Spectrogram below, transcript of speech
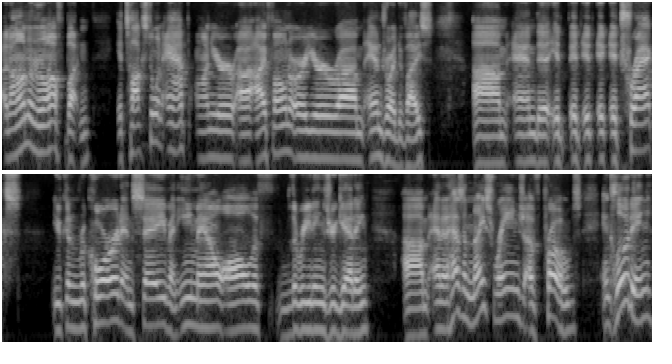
an on and an off button. It talks to an app on your uh, iPhone or your um, Android device, um, and uh, it, it, it, it, it tracks. You can record and save and email all of the readings you're getting. Um, and it has a nice range of probes, including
